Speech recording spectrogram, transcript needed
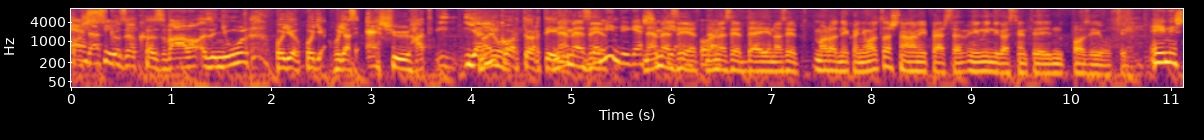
alantas esik. eszközökhöz vála, az nyúl, hogy, hogy, hogy az eső, hát ilyen Na jó, mikor történik? Nem ezért, De mindig esik nem ezért, ilyenkor. nem ezért, de én azért maradnék a nyolcasnál, ami persze még mindig azt jelenti, hogy egy pazi jó film. Én is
